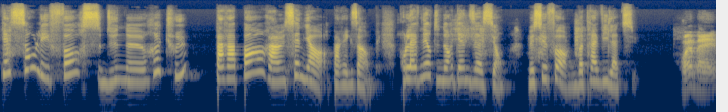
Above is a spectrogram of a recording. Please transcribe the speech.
quelles sont les forces d'une recrue par rapport à un senior, par exemple, pour l'avenir d'une organisation. Monsieur Ford, votre avis là-dessus? Oui, ben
